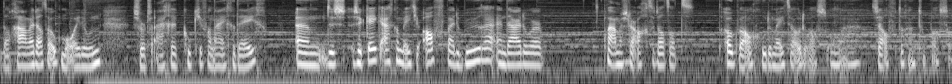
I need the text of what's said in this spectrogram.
dan gaan wij dat ook mooi doen. Een soort eigen koekje van eigen deeg. Um, dus ze keken eigenlijk een beetje af bij de buren en daardoor kwamen ze erachter dat dat ook wel een goede methode was om uh, zelf te gaan toepassen.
